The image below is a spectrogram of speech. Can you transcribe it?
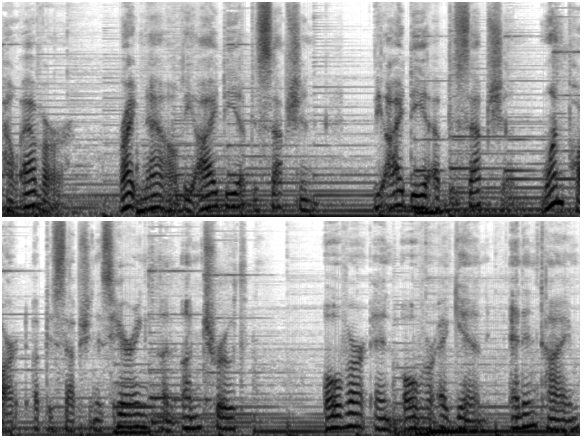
However, right now, the idea of deception, the idea of deception, one part of deception is hearing an untruth over and over again, and in time,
